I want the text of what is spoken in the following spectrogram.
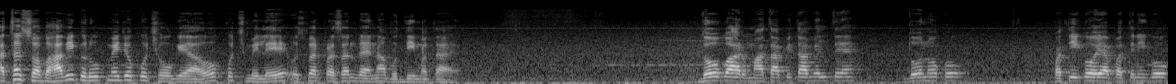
अतः स्वाभाविक रूप में जो कुछ हो गया हो, कुछ मिले, उस पर प्रसन्न रहना बुद्धिमता है। दो बार माता पिता मिलते हैं दोनों को, पति को या पत्नी को।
